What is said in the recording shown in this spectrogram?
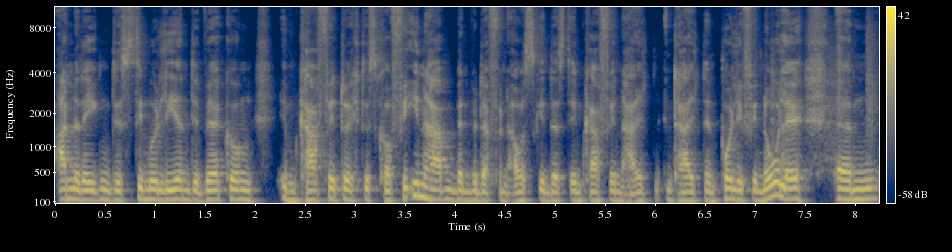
anregende, stimulierende Wirkung im Kaffee durch das Koffein haben, wenn wir davon ausgehen, dass dem Kaffee enthalten, enthaltenen Polyphenole ähm,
